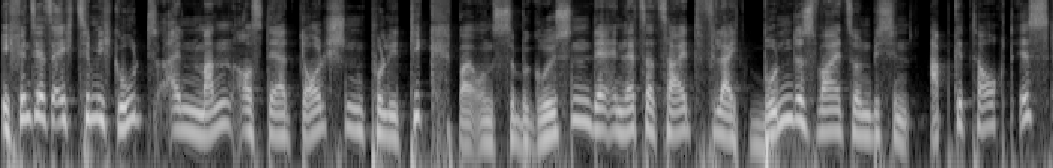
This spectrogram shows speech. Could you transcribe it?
Ich finde es jetzt echt ziemlich gut, einen Mann aus der deutschen Politik bei uns zu begrüßen, der in letzter Zeit vielleicht bundesweit so ein bisschen abgetaucht ist.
